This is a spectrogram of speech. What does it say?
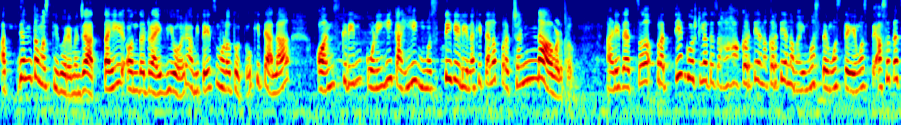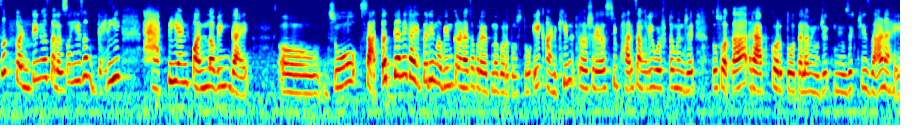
अत्यंत मस्तीखोर आहे म्हणजे आत्ताही ऑन द ड्राईव्ह व्ह्यूअर आम्ही तेच म्हणत होतो की त्याला ऑन स्क्रीन कोणीही काही मस्ती केली ना की त्याला प्रचंड आवडतं. आणि त्याचं प्रत्येक गोष्टीला त्याचं हा हा करते ना करते ना भाई मस्त आहे मस्त आहे मस्त आहे. असं त्याचं कंटिन्युअस आलं so he is a very happy and fun loving guy जो सातत्याने काहीतरी नवीन करण्याचा प्रयत्न करत असतो. एक आणखीन श्रेयसची फार चांगली गोष्ट म्हणजे तो स्वतः रॅप करतो त्याला म्युझिक म्युझिकची जाण आहे.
